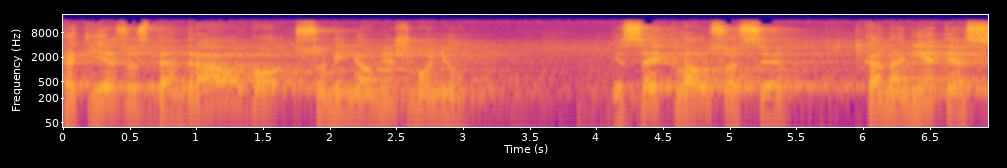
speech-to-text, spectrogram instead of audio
kad Jėzus bendrauvo su miniomis žmonių. Jisai klausosi kananietės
